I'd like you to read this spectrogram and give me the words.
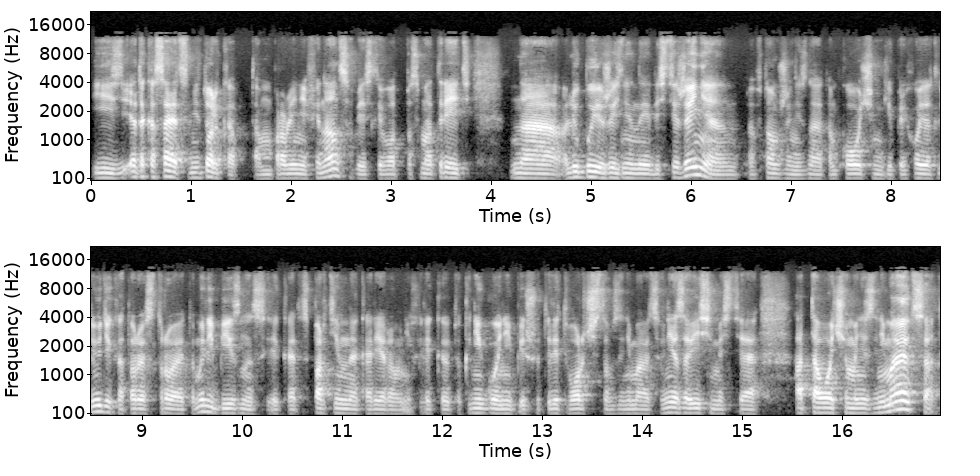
И это касается не только там, управления финансов, если вот посмотреть на любые жизненные достижения, в том же, не знаю, там коучинге приходят люди, которые строят там или бизнес, или какая-то спортивная карьера у них, или какую-то книгу они пишут, или творчеством занимаются, вне зависимости от того, чем они занимаются,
